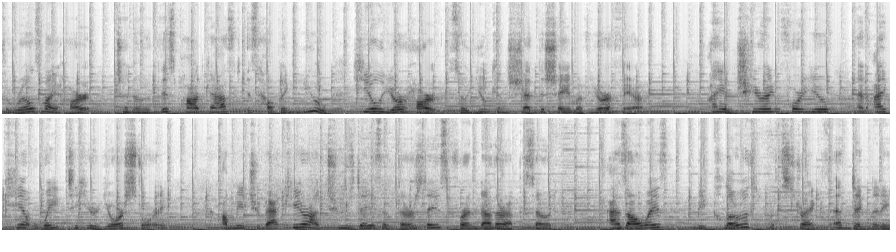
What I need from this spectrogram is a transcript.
thrills my heart to know this podcast is helping you heal your heart so you can shed the shame of your affair. I am cheering for you and I can't wait to hear your story. I'll meet you back here on Tuesdays and Thursdays for another episode. As always, be clothed with strength and dignity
